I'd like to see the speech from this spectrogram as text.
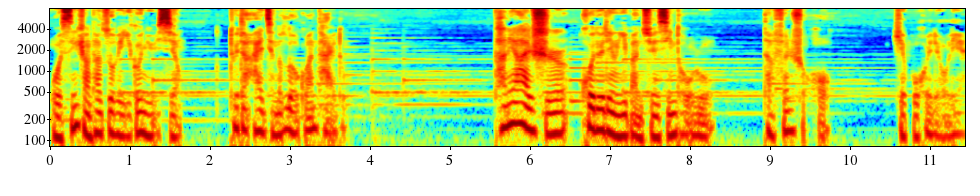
我欣赏她作为一个女性，对待爱情的乐观态度。谈恋爱时会对另一半全心投入，但分手后，也不会留恋、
